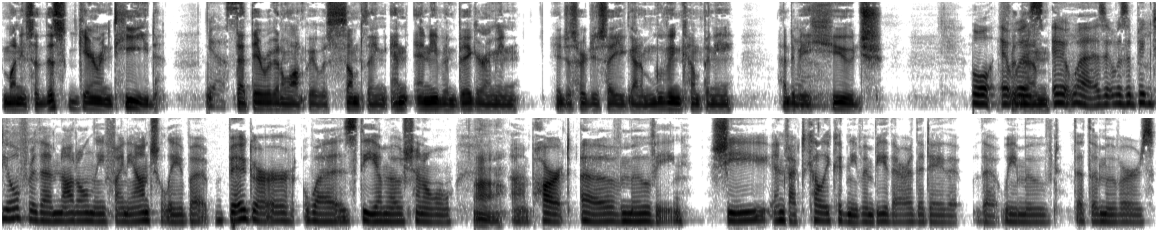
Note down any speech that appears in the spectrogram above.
the money. So this guaranteed Yes. that they were going to walk away with something and, and even bigger. I mean, I just heard you say you got a moving company, had to be huge. Well, it was them. it was it was a big deal for them, not only financially, but bigger was the emotional Ah. um, part of moving. She, in fact, Kelly couldn't even be there the day that that we moved, that the movers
